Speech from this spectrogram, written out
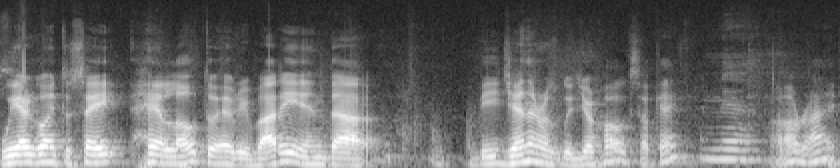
we are going to say hello to everybody and uh, be generous with your hugs, okay? Amen. All right.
